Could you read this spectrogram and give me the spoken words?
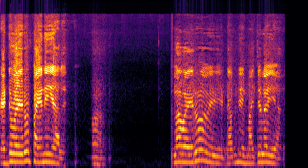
రెడ్ వైరు పైన ఇయ్యాలి. ఇలా వైరు ఈ డమ్మి మధ్యలో ఇయ్యాలి.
